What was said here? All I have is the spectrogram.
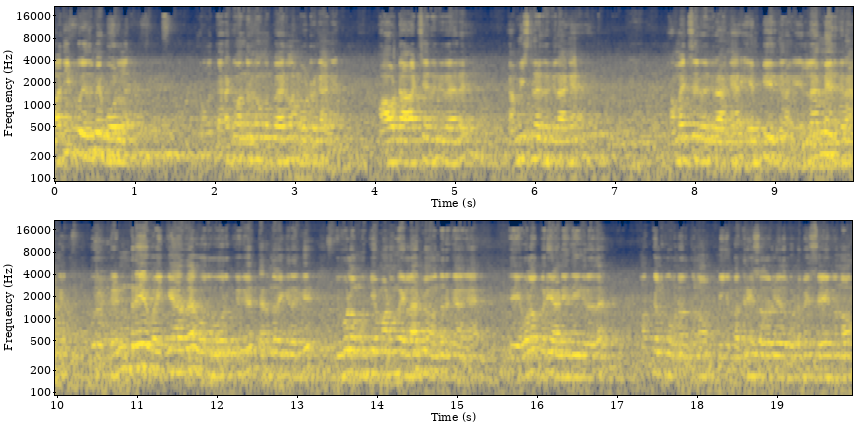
மதிப்பு எதுவுமே போடல. அவங்க திறக்க வந்திருக்கவங்க பேர்லாம் போட்டிருக்காங்க. மாவட்ட ஆட்சியர் இருக்கிறாரு கமிஷனர் இருக்கிறாங்க அமைச்சர் இருக்கிறாங்க எம்பி இருக்கிறாங்க. எல்லாருமே இருக்கிறாங்க. ஒரு டெண்டரே வைக்காத ஒரு ஒர்க்குக்கு திறந்து வைக்கிறதுக்கு இவ்வளோ முக்கியமானவங்க எல்லாருமே வந்திருக்காங்க. இது எவ்வளோ பெரிய அநீதிங்கிறத மக்களுக்கு உணர்த்தணும். நீங்கள் பத்திரிகை சோதரில் இதை கொண்டு போய் சேர்க்கணும்.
